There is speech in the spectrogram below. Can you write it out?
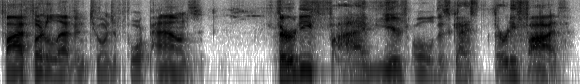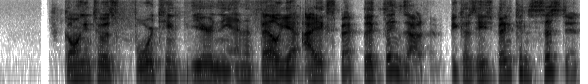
Five foot 11, 204 pounds. 35 years old. This guy's 35 going into his 14th year in the NFL. Yet I expect big things out of him because he's been consistent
